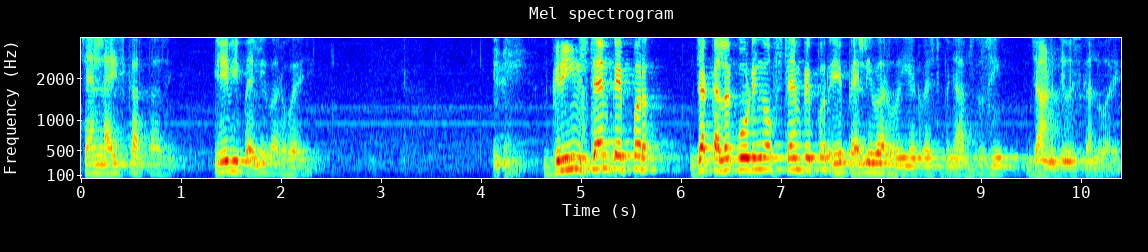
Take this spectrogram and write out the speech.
ਚੈਨਲਾਈਜ਼ ਕਰਤਾ ਸੀ। ਇਹ ਵੀ ਪਹਿਲੀ ਵਾਰ ਹੋਇਆ ਜੀ। ਗ੍ਰੀਨ ਸਟੈਂਪ ਪੇਪਰ ਜਾਂ colour coding of stamp paper ਇਹ ਪਹਿਲੀ ਵਾਰ ਹੋਈ ਹੈ ਇਨਵੈਸਟ ਪੰਜਾਬ 'ਚ ਤੁਸੀਂ ਜਾਣਦੇ ਹੋ ਇਸ ਗੱਲ ਬਾਰੇ।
